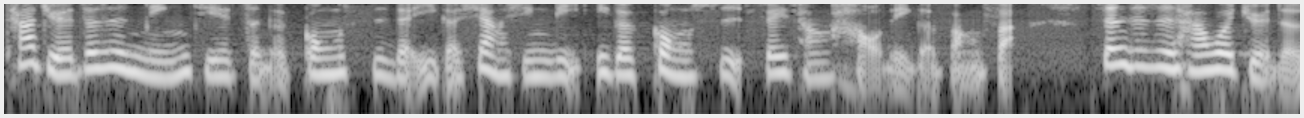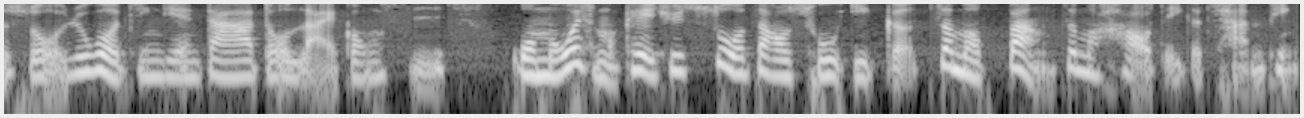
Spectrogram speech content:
他觉得这是凝结整个公司的一个向心力、一个共识非常好的一个方法。甚至是他会觉得说，如果今天大家都来公司，我们为什么可以去塑造出一个这么棒、这么好的一个产品？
